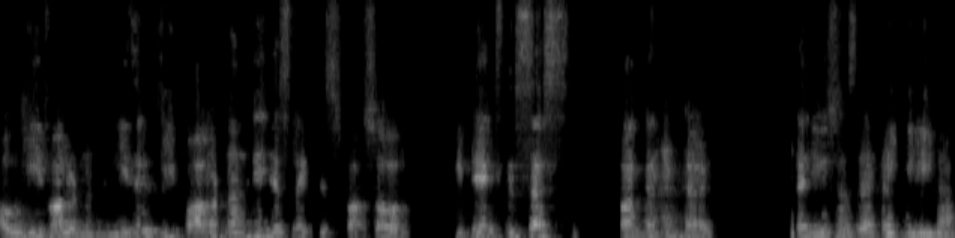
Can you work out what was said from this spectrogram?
how he followed Nandi. He says he followed Nandi just like this. So he takes this as for granted, then uses that as Gita.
